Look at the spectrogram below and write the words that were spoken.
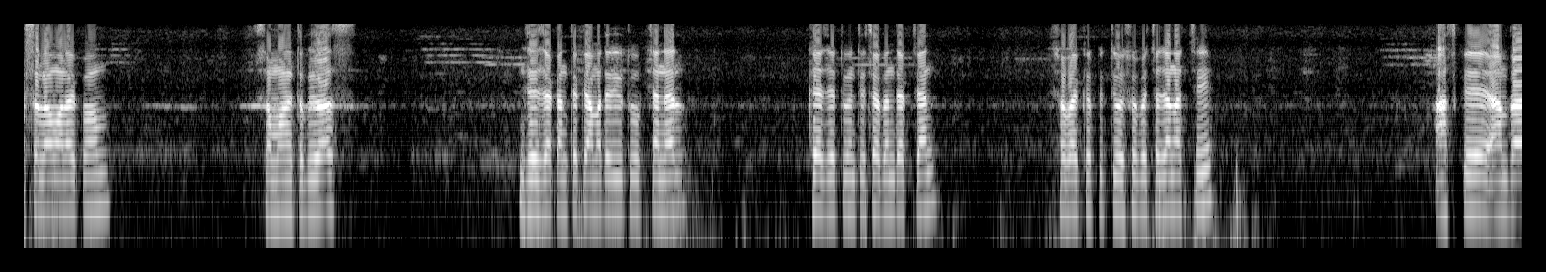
আসসালামু আলাইকুম। সম্মানিত বিবাস যে যেখান থেকে আমাদের YouTube channel KJ twenty seven দেখছেন, সবাইকে প্রীতি ও শুভেচ্ছা জানাচ্ছি। আজকে আমরা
